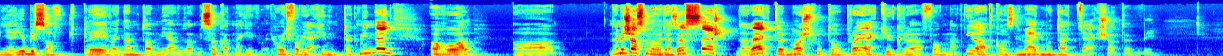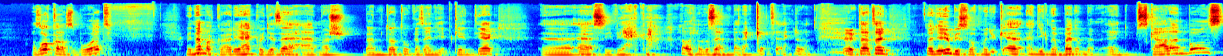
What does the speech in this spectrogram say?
ilyen Ubisoft Play, vagy nem tudom mi az, ami szokott nekik, hogy hogy fogják hívni, tök mindegy, ahol a nem is azt mondom, hogy az összes, de a legtöbb most futó projektjükről fognak nyilatkozni, megmutatják, stb. Az ok az volt, hogy nem akarják, hogy az E3-as bemutatók, az egyébkéntiek elszívják a- az embereket erről. Ők- Tehát, hogy, hogy a Ubisoft mondjuk el, egyik nap be, egy Skull and Bones-t,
